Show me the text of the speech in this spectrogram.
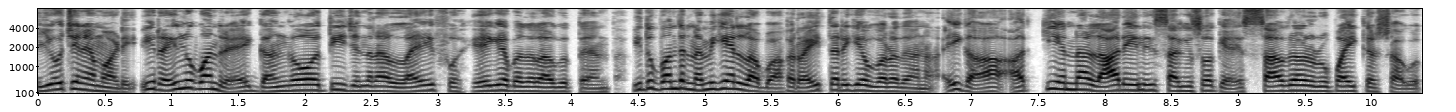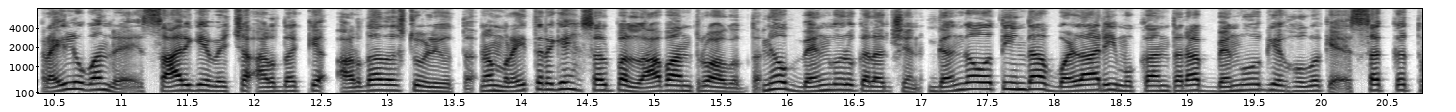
ಯೋಚನೆ ಮಾಡಿ. ಈ ರೈಲು ಬಂದ್ರೆ ಗಂಗಾವತಿ ಜನರ ಲೈಫ್ ಹೇಗೆ ಬದಲಾಗುತ್ತೆ ಅಂತ. ಇದು ಬಂದ್ರೆ ನಮಗೇನ್ ಲಾಭ? ರೈತರಿಗೆ ವರದಾನ. ಈಗ ಅಕ್ಕಿಯನ್ನ ಲಾರಿಯಲ್ಲಿ ಸಾಗಿಸೋಕೆ ಸಾವಿರಾರು ರೂಪಾಯಿ ಖರ್ಚಾಗುತ್ತೆ. ರೈಲು ಬಂದ್ರೆ ಸಾರಿಗೆ ವೆಚ್ಚ ಅರ್ಧಕ್ಕೆ ಅರ್ಧದಷ್ಟು ಇಳಿಯುತ್ತೆ. ನಮ್ ರೈತರಿಗೆ ಸ್ವಲ್ಪ ಲಾಭ ಅಂತರೂ ಆಗುತ್ತೆ. ನೀವು ಬೆಂಗಳೂರು ಕಲೆಕ್ಷನ್ ಗಂಗಾವತಿಯಿಂದ ಬಳ್ಳಾರಿ ಮುಖಾಂತರ ಬೆಂಗಳೂರಿಗೆ ಹೋಗೋಕೆ ಸಖತ್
